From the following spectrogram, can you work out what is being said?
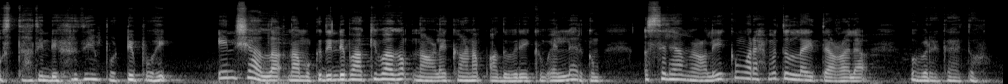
ഉസ്താദിന്റെ ഹൃദയം പൊട്ടിപ്പോയി. ഇൻഷല്ല നമുക്കിതിന്റെ ബാക്കി ഭാഗം നാളെ കാണാം. അതുവരേക്കും എല്ലാവർക്കും അസ്സലാമു അലൈക്കും വറഹമത്തല്ലായി തആല വബറകാതുഹു.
